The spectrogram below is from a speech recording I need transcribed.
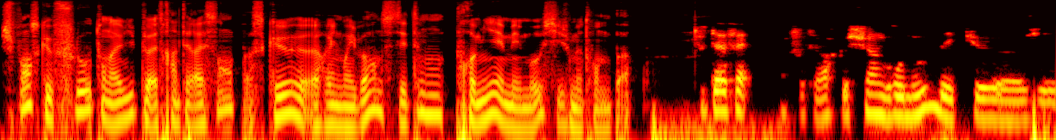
Je pense que Flo, ton avis peut être intéressant parce que Rim Reborn c'était ton premier MMO si je me trompe pas. Tout à fait. Il faut savoir que je suis un gros noob et que j'ai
